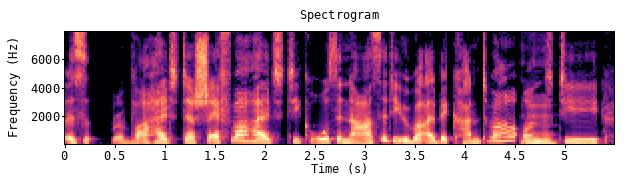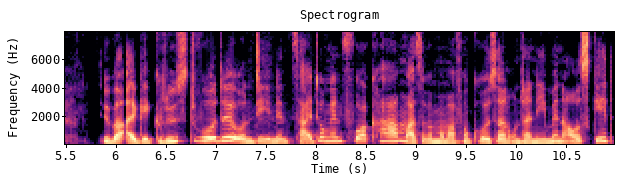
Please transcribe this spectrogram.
es war halt, der Chef war halt die große Nase, die überall bekannt war mhm. und die überall gegrüßt wurde und die in den Zeitungen vorkam, also wenn man mal von größeren Unternehmen ausgeht.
